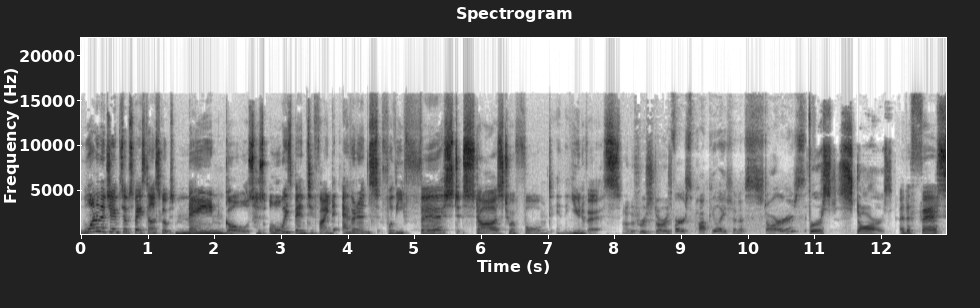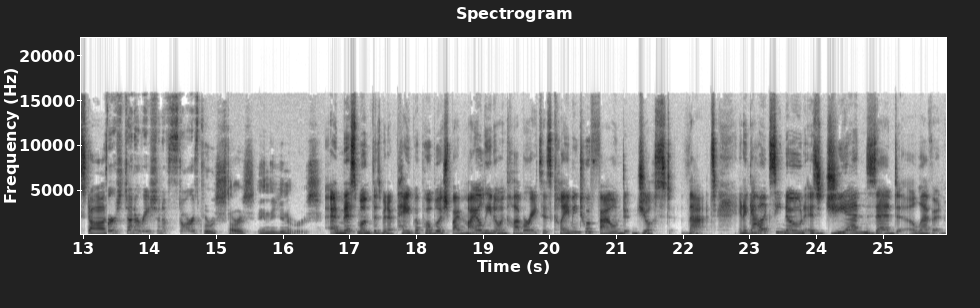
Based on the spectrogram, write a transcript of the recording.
One of the James Webb Space Telescope's main goals has always been to find evidence for the first stars to have formed in the universe. Uh, the first stars. First population of stars. First stars. Are the first stars. First generation of stars. First stars in the universe. And this month there's been a paper published by Maiolino and collaborators claiming to have found just that in a galaxy known as GN-z11.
